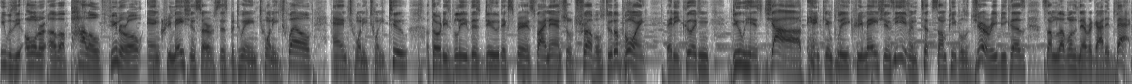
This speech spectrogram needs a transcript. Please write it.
He was the owner of apollo funeral and cremation services between 2012 and 2022 authorities believe this dude experienced financial troubles to the point that he couldn't do his job and complete cremations. He even took some people's jewelry because some loved ones never got it back.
